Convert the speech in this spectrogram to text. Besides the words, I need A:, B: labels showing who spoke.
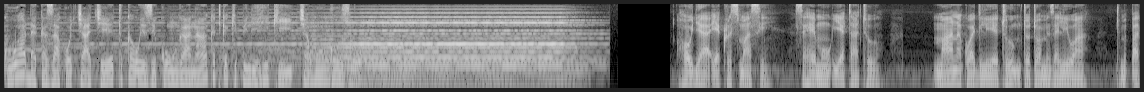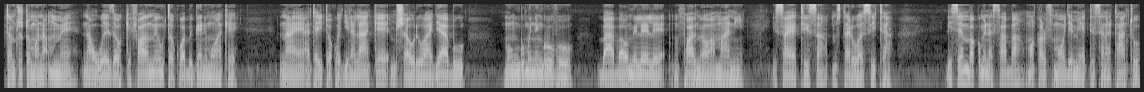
A: chukua daka zako chache tukaweze kuungana katika kipindi hiki cha mwongozo
B: Hoja ya Krismasi sehemu ya tatu. Maana kwa ajili yetu mtoto amezaliwa, tumepata mtoto mwanamume, na uweza wa kifalme utakuwa begani mwake, naye ataitwa kwa jina lake Mshauri wa Ajabu, Mungu mwenye nguvu, Baba wa milele, Mfalme wa amani. Isaya 9 mstari wa 6. Disemba 17 mwaka 1903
